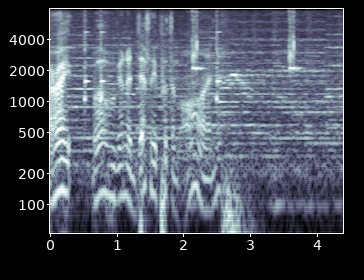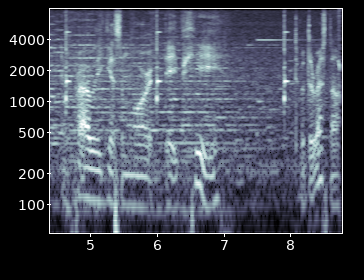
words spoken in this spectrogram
Alright. Well, we're gonna definitely put them on. And probably get some more AP to put the rest on.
